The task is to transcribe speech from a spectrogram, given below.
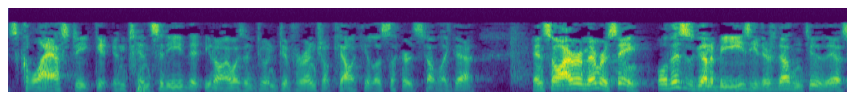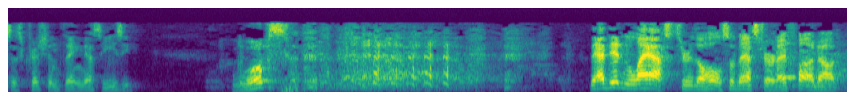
scholastic intensity that, you know, I wasn't doing differential calculus or stuff like that. And so I remember saying, well, this is going to be easy. There's nothing to this. This Christian thing, that's easy. Whoops. that didn't last through the whole semester, and I found out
